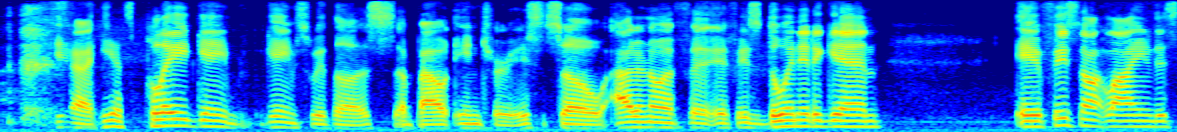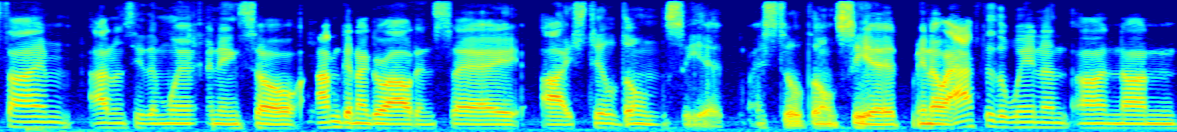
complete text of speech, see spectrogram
yeah, he has played game games with us about injuries, so I don't know if if he's doing it again. If he's not lying this time, I don't see them winning. So I'm gonna go out and say I still don't see it. I still don't see it. You know, after the win on on, on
